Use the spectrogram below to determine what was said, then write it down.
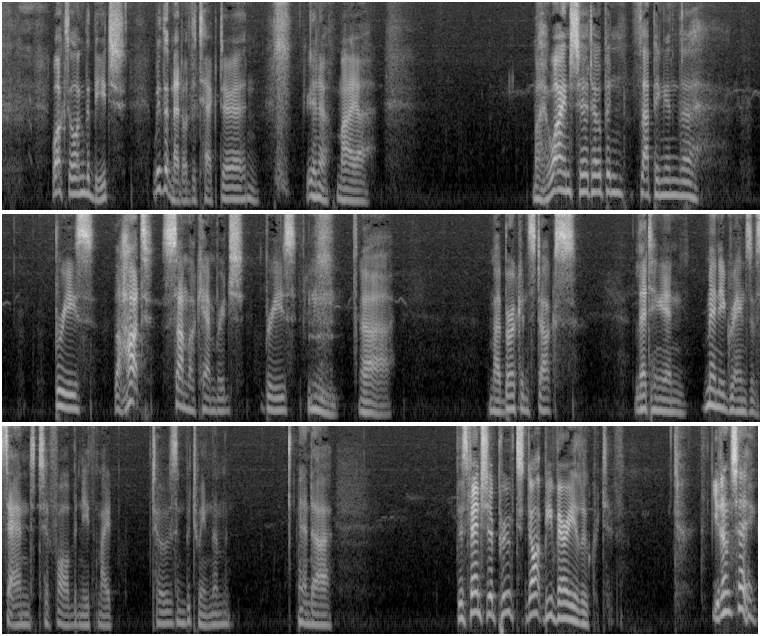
walked along the beach with a metal detector and, you know, my uh, my Hawaiian shirt open, flapping in the breeze, the hot summer Cambridge breeze. Uh, my Birkenstocks, letting in many grains of sand to fall beneath my toes and between them. And uh, this venture proved to not be very lucrative. You don't say.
